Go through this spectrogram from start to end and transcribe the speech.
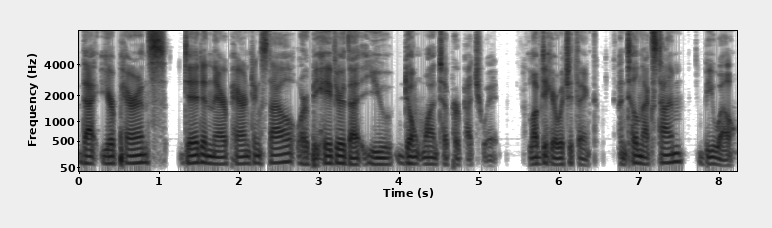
that your parents did in their parenting style or behavior that you don't want to perpetuate? Love to hear what you think. Until next time, be well.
